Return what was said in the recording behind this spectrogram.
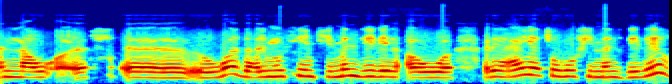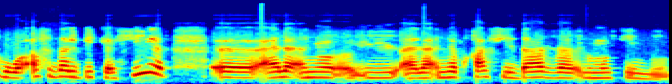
انه آه، آه، وضع المسن في منزله أو رعايته في منزله هو أفضل بكثير على أن على أن يبقى في دار المسنين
